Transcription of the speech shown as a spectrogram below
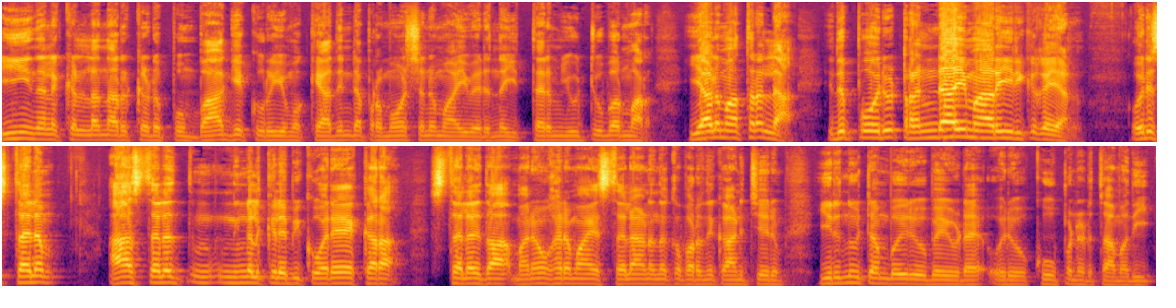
ഈ നിലക്കുള്ള നറുക്കെടുപ്പും ഭാഗ്യക്കുറിയുമൊക്കെ അതിന്റെ പ്രൊമോഷനുമായി വരുന്ന ഇത്തരം യൂട്യൂബർമാർ. ഇയാൾ മാത്രമല്ല ഇതിപ്പോൾ ഒരു ട്രെൻഡായി മാറിയിരിക്കുകയാണ്. ഒരു സ്ഥലം ആ സ്ഥലം നിങ്ങൾക്ക് ലഭിക്കും ഒരേക്കറ. സ്ഥലം ഇതാ മനോഹരമായ സ്ഥലമാണെന്നൊക്കെ പറഞ്ഞ് കാണിച്ചു തരും. ഇരുന്നൂറ്റമ്പത് രൂപയുടെ ഒരു കൂപ്പൺ എടുത്താൽ മതി.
